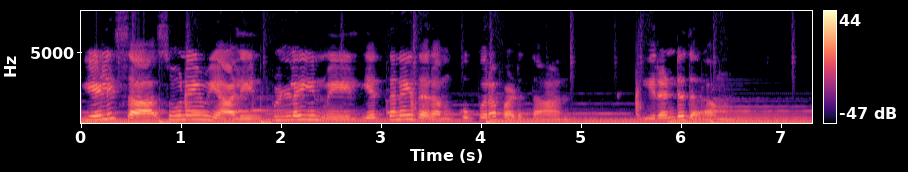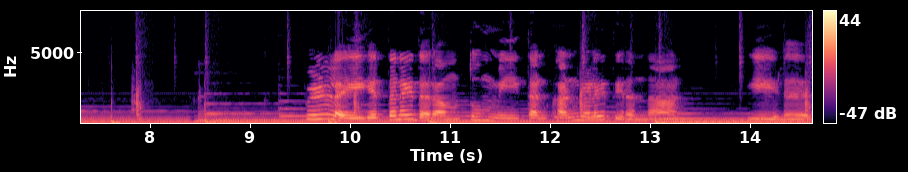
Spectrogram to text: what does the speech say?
எலிசா சூனேமியாளின் பிள்ளையின் மேல் எத்தனை தரம் குப்புறப்படுத்தான்? இரண்டு தரம். பிள்ளை எத்தனை தரம் தும்மி தன் கண்களை திறந்தான்? ஏழு.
